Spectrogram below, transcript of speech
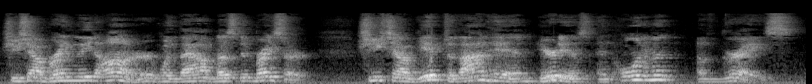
She shall bring thee to honor when thou dost embrace her. She shall give to thine head, here it is, an ornament of grace.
